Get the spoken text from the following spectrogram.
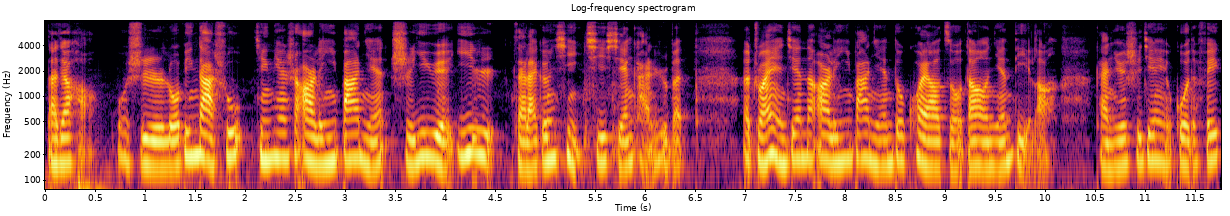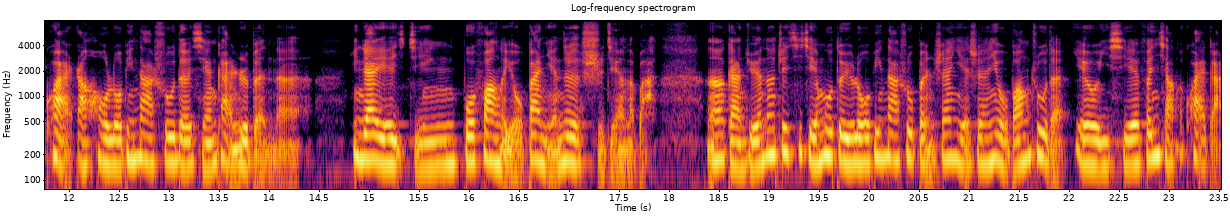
大家好，我是罗宾大叔。今天是二零一八年十一月一日，再来更新一期闲侃日本。呃，转眼间呢，二零一八年都快要走到年底了，感觉时间也过得飞快。然后罗宾大叔的闲侃日本呢，应该也已经播放了有半年的时间了吧。嗯，感觉呢，这期节目对于罗宾大叔本身也是很有帮助的，也有一些分享的快感，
